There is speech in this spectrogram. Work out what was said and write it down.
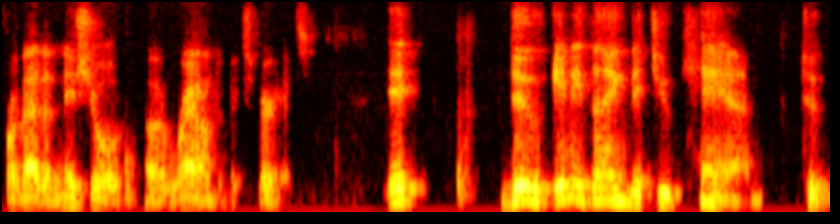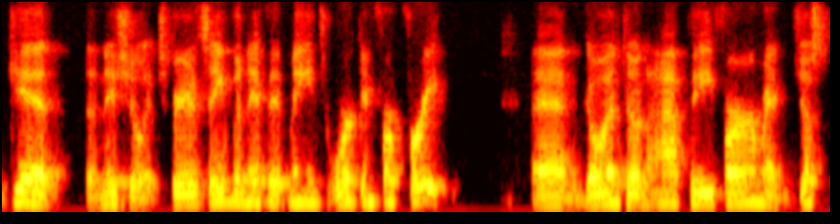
for that initial uh, round of experience. It do anything that you can to get initial experience, even if it means working for free and go into an IP firm and just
